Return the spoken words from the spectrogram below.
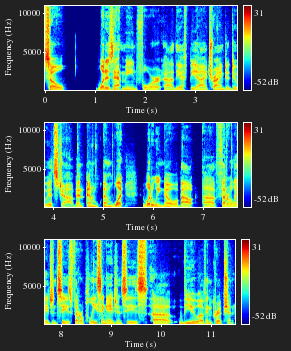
So, what does that mean for uh, the FBI trying to do its job, and and and what what do we know about uh, federal agencies, federal policing agencies' uh, view of encryption?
